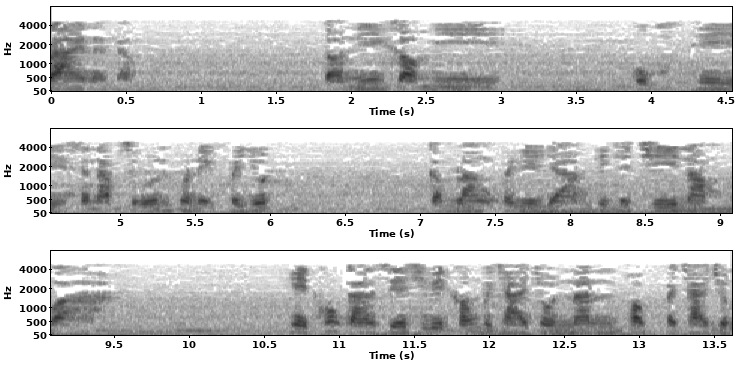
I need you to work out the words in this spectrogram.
ร้ายนะครับ ตอนนี้ก็มี กลุ่มที่สนับสนุนพลเอกประยุทธ์กำลังพยายามที่จะชี้นำว่า เหตุของการเสียชีวิตของประชาชนนั้นเพราะประชาชน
